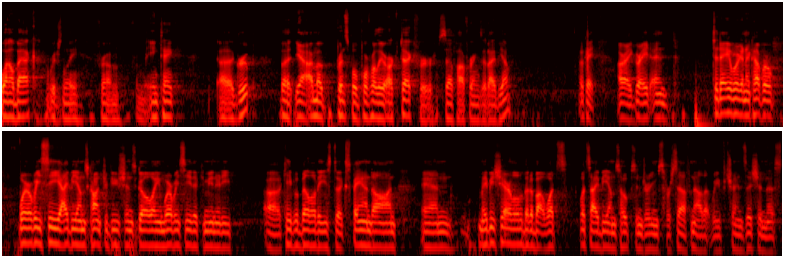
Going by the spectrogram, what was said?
while back, originally from, from the Inktank uh, group. But yeah, I'm a principal portfolio architect for Ceph offerings at IBM. Okay, all right, great. And today we're going to cover where we see IBM's contributions going, where we see the community uh, capabilities to expand on, and maybe share a little bit about what's, what's IBM's hopes and dreams for Ceph now that we've transitioned this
